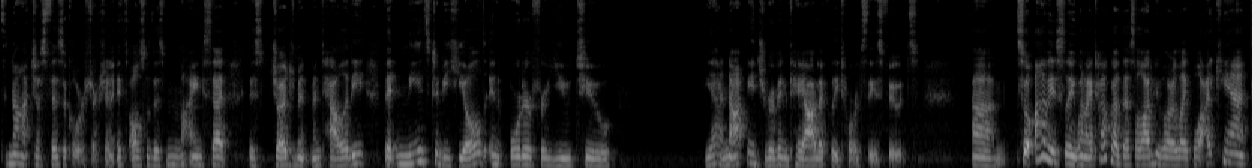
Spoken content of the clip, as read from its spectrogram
It's not just physical restriction, it's also this mindset, this judgment mentality that needs to be healed in order for you to, yeah, not be driven chaotically towards these foods. Um, so obviously, when I talk about this, a lot of people are like, well, I can't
